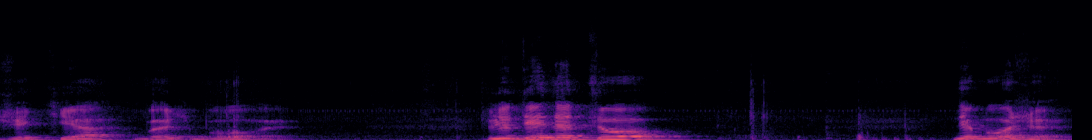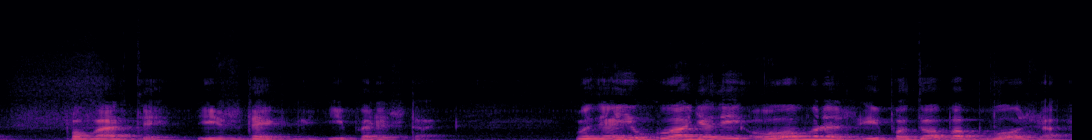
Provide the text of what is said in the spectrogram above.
життя без Бога. Людина то не може померти і зникнути, і перестати. В неї вкладений образ і подоба Божа.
